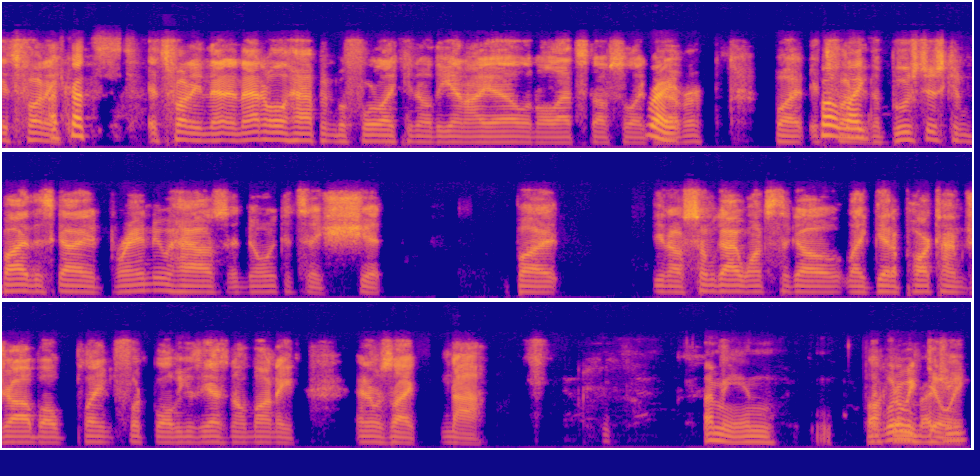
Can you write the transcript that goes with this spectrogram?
it's funny. I've got It's funny and that and that all happened before like, you know, the NIL and all that stuff, so like Right. whatever. But it's But, funny, like- the boosters can buy this guy a brand new house and no one can say shit. But you know, some guy wants to go like get a part-time job while playing football because he has no money. And it was like, nah. I mean Like, what are we Reggie- doing?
